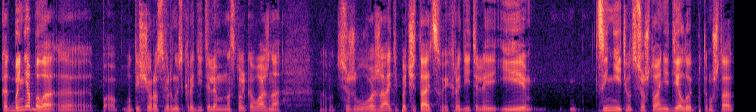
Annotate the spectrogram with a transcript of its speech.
как бы не было, э, вот еще раз вернусь к родителям, настолько важно э, вот, все же уважать и почитать своих родителей и ценить вот все, что они делают, потому что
